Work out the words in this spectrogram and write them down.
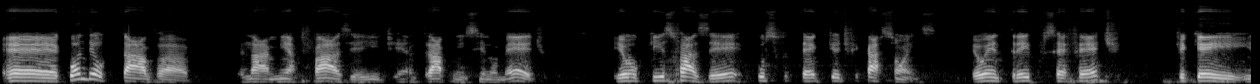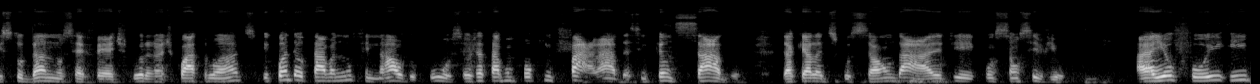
É, quando eu estava na minha fase aí de entrar para o ensino médio, eu quis fazer curso técnico de edificações. Eu entrei para o Cefet, Fiquei estudando no Cefet durante quatro anos e quando eu estava no final do curso, eu já estava um pouco enfarado, assim, cansado daquela discussão da área de construção civil. Aí eu fui e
